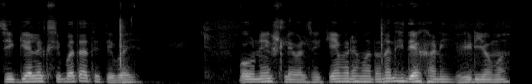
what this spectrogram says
જે ગેલેક્સી બતાતી હતી ભાઈ બહુ નેક્સ્ટ લેવલ છે. કેમેરામાં તો નથી દેખાણી વિડીયોમાં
